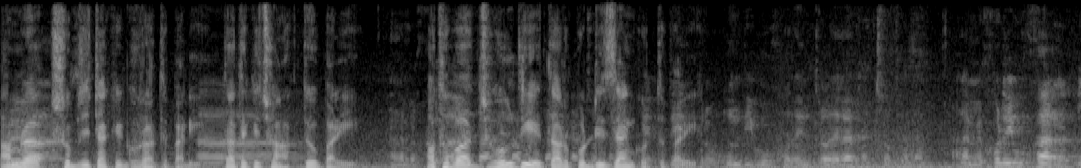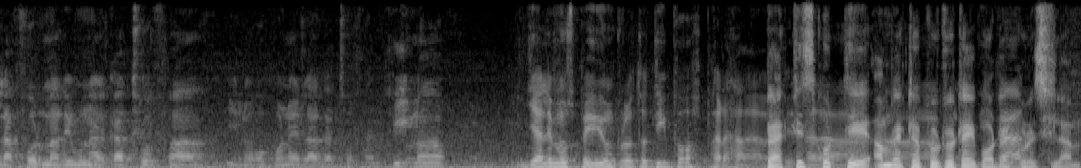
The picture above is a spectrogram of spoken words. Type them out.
আমরা সবজিটাকে ঘোরাতে পারি তাতে কিছু আঁকতেও পারি অথবা ঝোল দিয়ে তার উপর ডিজাইন করতে পারি। প্র্যাকটিস করতে আমরা একটা প্রোটোটাইপ অর্ডার করেছিলাম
